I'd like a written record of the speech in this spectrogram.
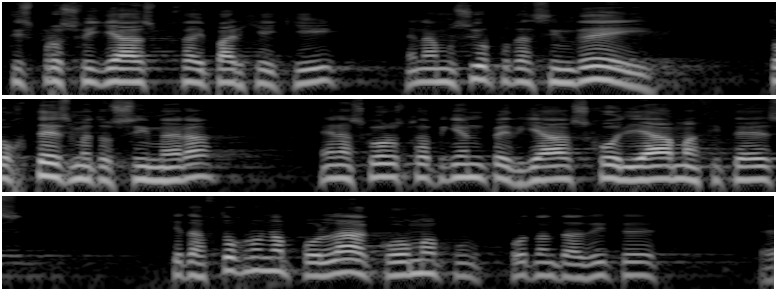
της προσφυγιάς που θα υπάρχει εκεί, ένα μουσείο που θα συνδέει το χτες με το σήμερα, ένας χώρος που θα πηγαίνουν παιδιά, σχολιά, μαθητές και ταυτόχρονα πολλά ακόμα που όταν τα δείτε ε,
